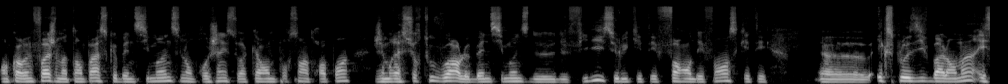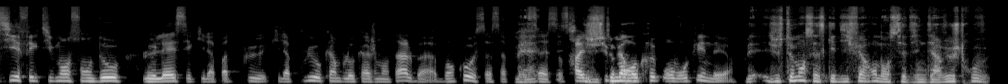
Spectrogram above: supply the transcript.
encore une fois, je ne m'attends pas à ce que Ben Simmons l'an prochain il soit à 40% à 3 points. J'aimerais surtout voir le Ben Simmons de, Philly, celui qui était fort en défense, qui était euh, explosif balle en main. Et si effectivement son dos le laisse et qu'il n'a plus, qu'il a plus aucun blocage mental, bah, banco, ça, ça, sera une super recrue pour Brooklyn d'ailleurs. Mais justement, c'est ce qui est différent dans cette interview, je trouve.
